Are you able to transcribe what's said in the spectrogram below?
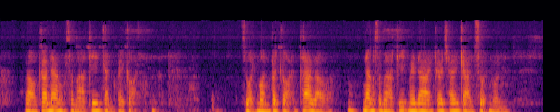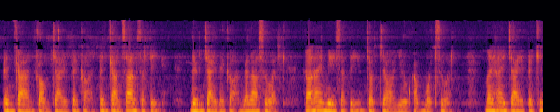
ๆ เราก็นั่งสมาธิกันไปก่อน สวดมนต์ไปก่อน ถ้าเรานั่งสมาธิไม่ได้ก็ใช้การสวดมนต์เป็นการกล่อมใจไปก่อน เป็นการสร้างสติ ดึงใจไปก่อน เวลาสวดก็ให้มีสติจดจ่ออยู่กับบทสวด ไม่ให้ใจไปคิด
